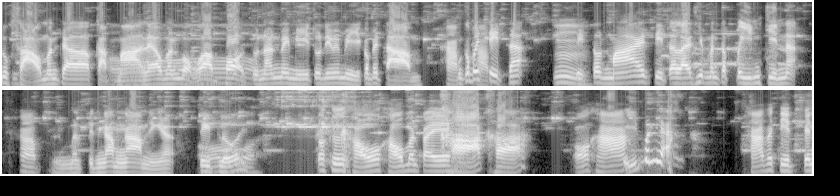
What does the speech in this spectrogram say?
ลูกสาวมันจะกลับมาอ๋อแล้วมันบอกว่าพ่อตัวนั้นไม่มีตัวนี้ไม่มีก็ไปตาม ครับมันก็ไปครับติดนะอืมติดต้นไม้ติดอะไรที่มันจะปีนกินอะ ครับมันเป็นง่ามง่ามๆอย่างเงี้ย ติดเลยโอ้ก็คือเขาเขามันไปขาขาอ๋อขาปีนมันเนี่ยขาไปติดเป็น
